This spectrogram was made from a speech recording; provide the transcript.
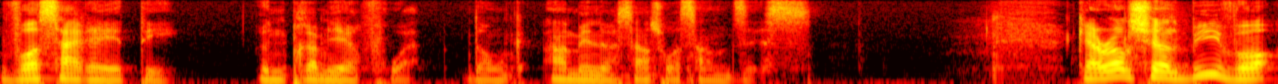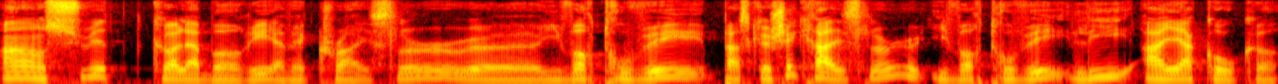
va s'arrêter une première fois, donc en 1970. Carroll Shelby va ensuite collaborer avec Chrysler. Euh, il va retrouver, parce que chez Chrysler, il va retrouver Lee Iacocca.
